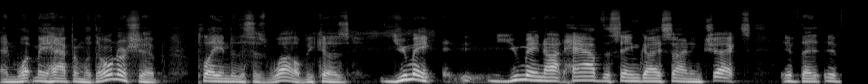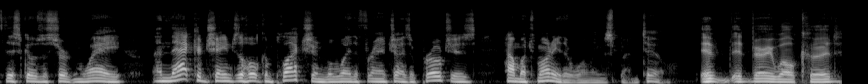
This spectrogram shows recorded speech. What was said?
and what may happen with ownership play into this as well because you may you may not have the same guy signing checks if that if this goes a certain way and that could change the whole complexion of the way the franchise approaches how much money they're willing to spend too It it very well could.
